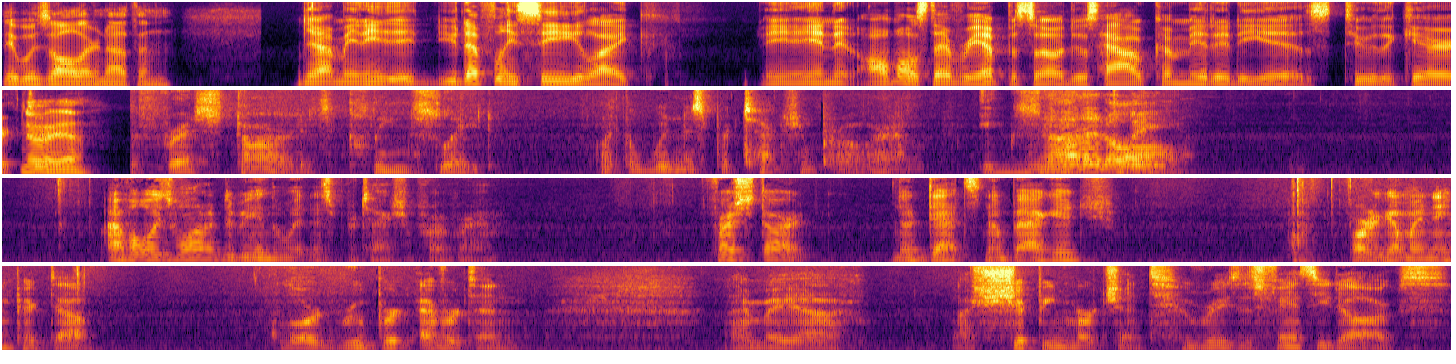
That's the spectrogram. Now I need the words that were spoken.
it was all or nothing. Yeah, I mean, it, it- you definitely see like in it, almost every episode just how committed he is to the character. Oh yeah. a fresh start. It's a clean slate. Like the witness protection program. Exactly. Not at all. I've always wanted to be in the witness protection program. Fresh start. No debts, no baggage. I've already got my name picked out. Lord Rupert Everton. I'm a, uh, a shipping merchant who raises fancy dogs.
